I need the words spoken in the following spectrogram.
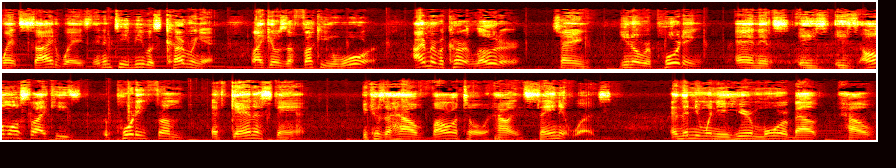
went sideways and MTV was covering it like it was a fucking war. I remember Kurt Loder saying, you know, reporting and it's he's he's almost like he's reporting from Afghanistan because of how volatile and how insane it was. And then when you hear more about how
